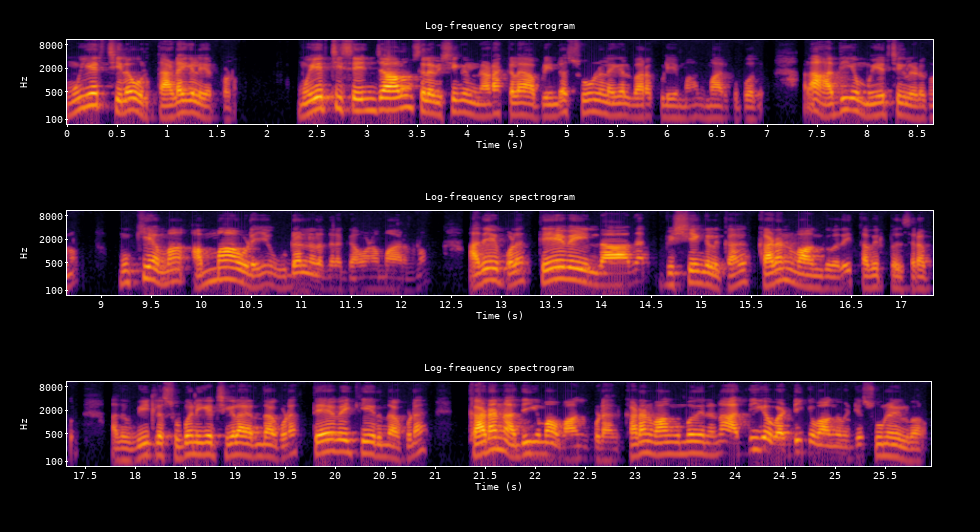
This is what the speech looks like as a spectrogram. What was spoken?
முயற்சியில ஒரு தடைகள் ஏற்படும். முயற்சி செஞ்சாலும் சில விஷயங்கள் நடக்கலை அப்படின்ற சூழ்நிலைகள் வரக்கூடிய மாதமாக இருக்க போகுது. ஆனால் அதிக முயற்சிகள் எடுக்கணும். முக்கியமாக அம்மாவுடைய உடல் நலத்தில் கவனமாக இருக்கணும். அதே போல் தேவையில்லாத விஷயங்களுக்காக கடன் வாங்குவதை தவிர்ப்பது சிறப்பு. அது வீட்டில் சுப நிகழ்ச்சிகளாக இருந்தால் கூட தேவைக்கு இருந்தால் கூட கடன் அதிகமாக வாங்கக்கூடாது. கடன் வாங்கும்போது என்னென்னா அதிக வட்டிக்கு வாங்க வேண்டிய சூழ்நிலைகள் வரும்.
